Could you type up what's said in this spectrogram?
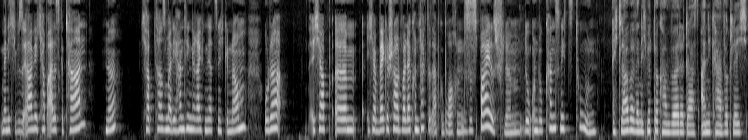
wenn ich sage, ich habe alles getan, ne? Ich habe tausendmal die Hand hingereicht und sie hat es nicht genommen. Oder ich habe ähm, ich hab weggeschaut, weil der Kontakt ist abgebrochen. Das ist beides schlimm. Du, und du kannst nichts tun. Ich glaube, wenn ich mitbekommen würde, dass Annika wirklich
